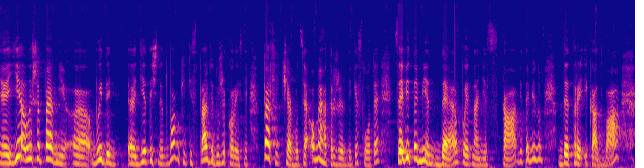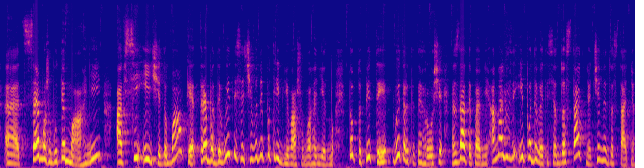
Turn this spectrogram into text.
е, є лише певні е, види дієтичних добавок, які справді дуже корисні. В першу чергу це омега-3 жирні кислоти, це вітамін Д в поєднанні з К, вітаміном Д3 і К2. Е, Це може бути магній, а всі інші добавки треба дивитися, чи вони потрібні вашому організму. Тобто піти, витратити гроші, здати певні аналізи і подивитися, достатньо чи недостатньо.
